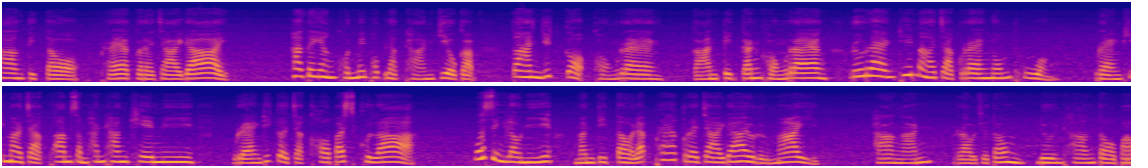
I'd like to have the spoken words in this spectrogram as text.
ทางติดต่อแพร่กระจายได้ หากแต่ยังค้นไม่พบหลักฐานเกี่ยวกับการยึดเกาะของแรง การติดกันของแรง หรือแรงที่มาจากแรงโน้มถ่วง แรงที่มาจากความสัมพันธ์ทางเคมี แรงที่เกิดจากคอปัสคูล่าว่าสิ่งเหล่านี้มันติดต่อและแพร่กระจายได้หรือไม่ ถ้างั้นเราจะต้องเดินทางต่อไป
